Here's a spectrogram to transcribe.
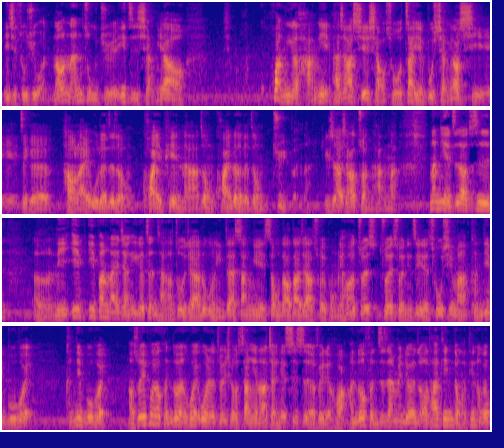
一起出去玩，然后男主角一直想要换一个行业，他想要写小说，再也不想要写这个好莱坞的这种快片啊，这种快乐的这种剧本了。于是他想要转行嘛。那你也知道，就是呃，你一一般来讲，一个正常的作家，如果你在商业受到大家的吹捧，你会追追随你自己的初心吗？肯定不会，肯定不会。啊，所以会有很多人会为了追求商业，然后讲一些似是而非的话。很多粉丝在那边留言说：“哦，他听懂了，听懂个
